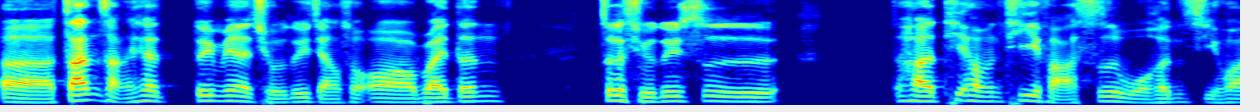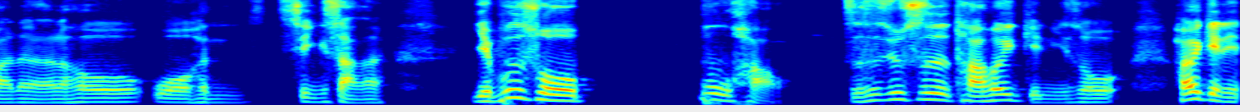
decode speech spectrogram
呃赞赏一下对面的球队，讲说哦，Brighton 这个球队是他踢他们踢法是我很喜欢的，然后我很欣赏啊。也不是说不好，只是就是他会给你说，他会给你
